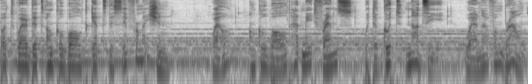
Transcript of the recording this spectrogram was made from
But where did Uncle Walt get this information? Well, Uncle Walt had made friends with a good Nazi, Wernher von Braun.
